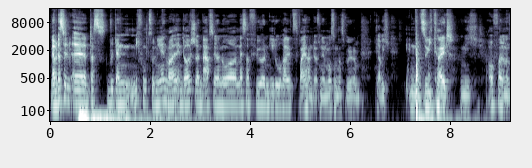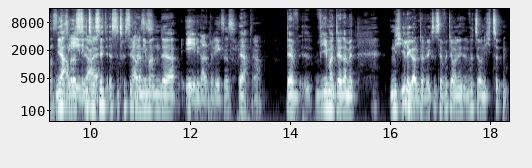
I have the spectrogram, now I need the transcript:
Ja, aber das, wird, äh, das wird ja nicht funktionieren, weil in Deutschland darfst du ja nur Messer führen, die du halt zweihand öffnen musst. Und das würde dann, glaube ich, in der Zügigkeit nicht auffallen. Ansonsten Ja, ist es aber eh das illegal. interessiert, es interessiert Ja, ja, niemanden, der, eh illegal unterwegs ist. ja, Ja. der, wie jemand, der damit nicht illegal unterwegs ist, der wird ja auch nicht, wird's ja auch nicht zücken.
